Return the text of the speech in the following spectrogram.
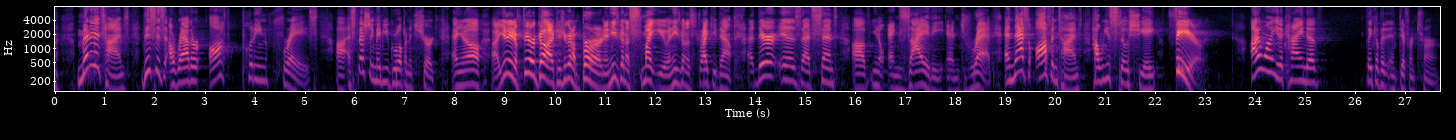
many of the times, this is a rather off putting phrase. Uh, especially maybe you grew up in a church and you know uh, you need to fear god because you're going to burn and he's going to smite you and he's going to strike you down. Uh, there is that sense of you know anxiety and dread. And that's oftentimes how we associate fear. I want you to kind of think of it in a different term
